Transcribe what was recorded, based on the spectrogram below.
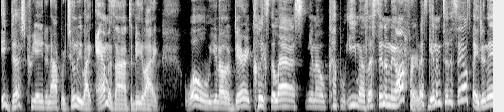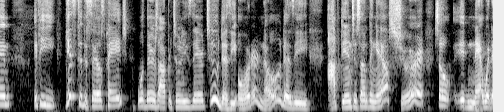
it does create an opportunity like Amazon to be like, whoa, you know, if Derek clicks the last, you know, couple emails, let's send him the offer. Let's get him to the sales page. And then if he gets to the sales page, well, there's opportunities there too. Does he order? No. Does he opt into something else? Sure. So it what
